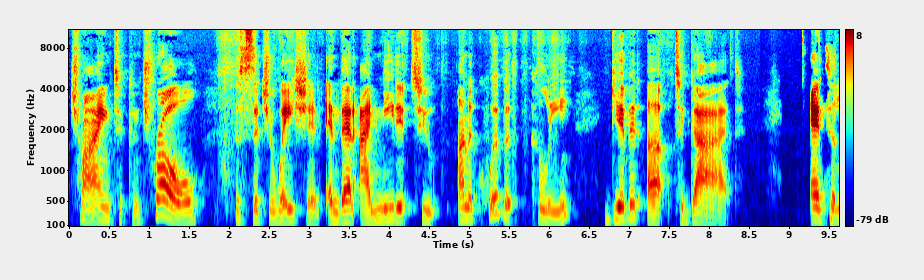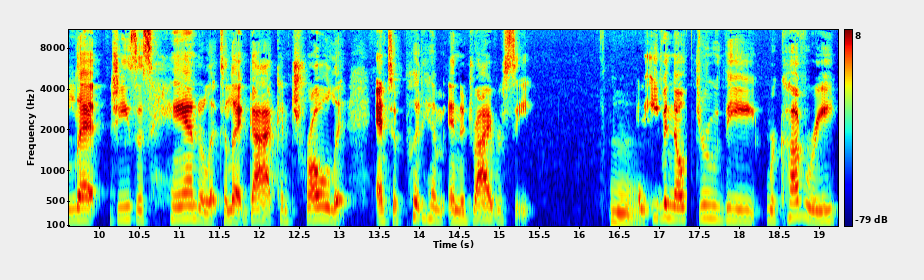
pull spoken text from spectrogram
trying to control the situation and that I needed to unequivocally give it up to God. and to let Jesus handle it, to let God control it, and to put him in the driver's seat. Mm. And even though through the recovery,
